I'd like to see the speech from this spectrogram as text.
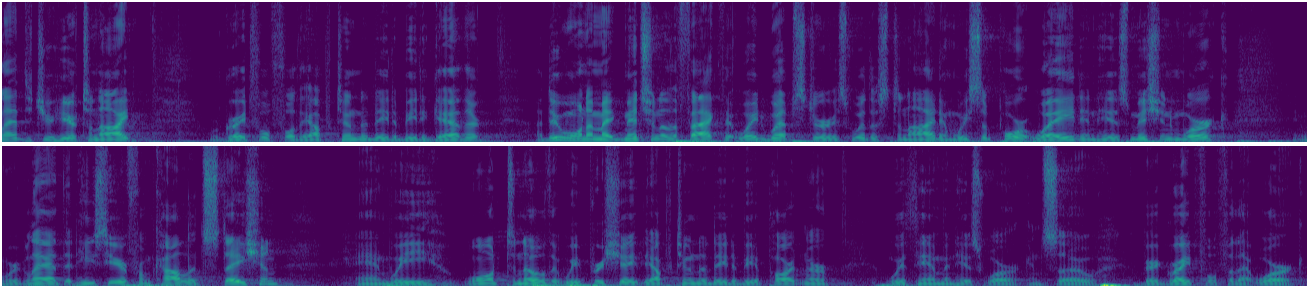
glad that you're here tonight. We're grateful for the opportunity to be together. I do want to make mention of the fact that Wade Webster is with us tonight, and we support Wade in his mission work. And we're glad that he's here from College Station, and we want to know that we appreciate the opportunity to be a partner with him in his work. And so, very grateful for that work.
